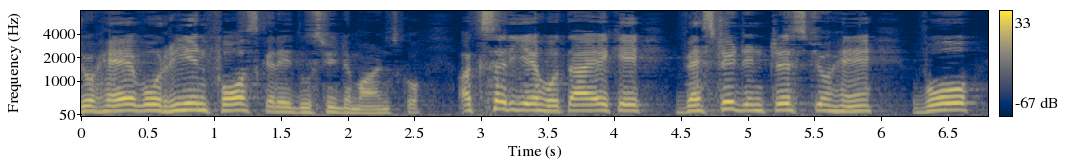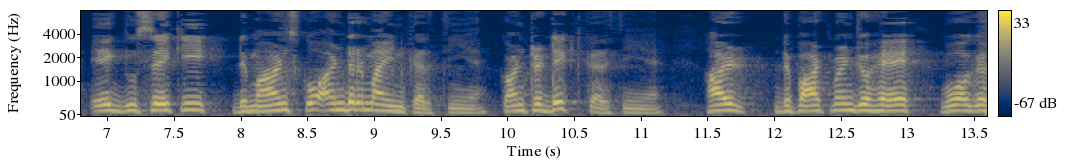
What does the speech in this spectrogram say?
جو ہے وہ ری انفورس کرے دوسری ڈیمانڈس کو اکثر یہ ہوتا ہے کہ ویسٹڈ انٹرسٹ جو ہیں وہ ایک دوسرے کی ڈیمانڈس کو انڈرمائن کرتی ہیں کانٹرڈکٹ کرتی ہیں ہر ڈپارٹمنٹ جو ہے وہ اگر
